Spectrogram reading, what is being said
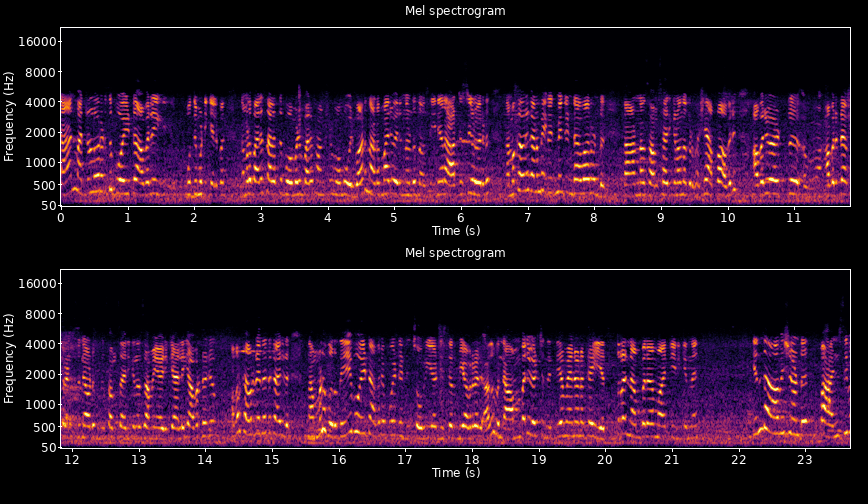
ഞാൻ മറ്റുള്ളവരുടെ അടുത്ത് പോയിട്ട് അവരെ ബുദ്ധിമുട്ടിക്കൽ ഇപ്പം നമ്മൾ പല സ്ഥലത്ത് പോകുമ്പോഴും പല ഫംഗ്ഷൻ പോകുമ്പോൾ ഒരുപാട് നടന്മാർ വരുന്നുണ്ട്. സീനിയർ ആർട്ടിസ്റ്റുകൾ വരുന്നുണ്ട്. നമുക്ക് അവർ കാണുമ്പോൾ എക്സൈറ്റ്മെന്റ് ഉണ്ടാവാറുണ്ട്. കാണണം സംസാരിക്കണം എന്നൊക്കെ. പക്ഷേ അപ്പോൾ അവർ അവരുമായിട്ട് അവരുടെ ഫ്രണ്ട്സിനോട് സംസാരിക്കുന്ന സമയമായിരിക്കും. അല്ലെങ്കിൽ അവരുടെ ഒരു അവർക്ക് അവരുടേതായിട്ട് കാര്യം നമ്മൾ വെറുതെ പോയിട്ട് അവരെ പോയിട്ട് ചൊറിയ ഡിസ്റ്റർബ് ചെയ്യുക അവരുടെ അത് നമ്പർ മേടിച്ച് നിത്യമേനോനൊക്കെ എത്ര നമ്പരാണ് മാറ്റിയിരിക്കുന്നത് എന്ത് ആവശ്യമുണ്ട് ഇപ്പം അൻസിബ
